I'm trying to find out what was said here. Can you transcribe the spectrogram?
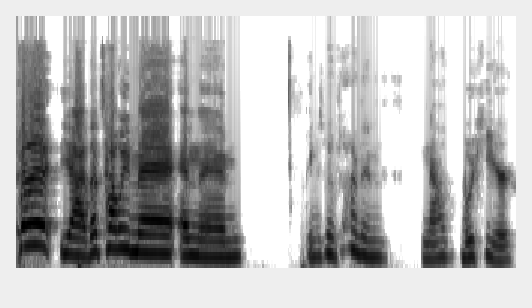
But yeah, that's how we met, and then things moved on, and now we're here.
